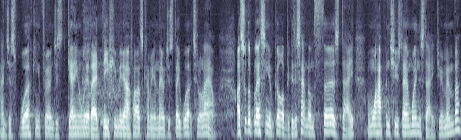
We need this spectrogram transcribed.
and just working through and just getting on with it. They had dehumidifiers coming and they, were just, they worked it all out. I saw the blessing of God because this happened on Thursday. And what happened Tuesday and Wednesday? Do you remember?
